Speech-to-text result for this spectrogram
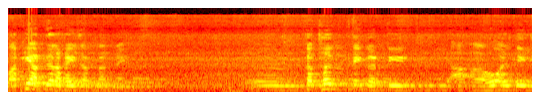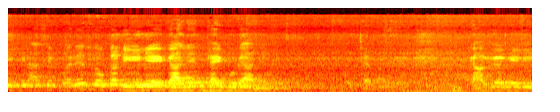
बाकी आपल्याला काही जमणार नाही. कथन ते करतील. अहवाल ते लिहितील असे बरेच लोक लिहिले गाले काही पुढे आले त्याच्यामध्ये. काव्य केली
